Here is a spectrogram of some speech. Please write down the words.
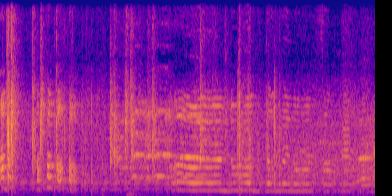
Ah! Ah, dumagdag na naman sa sakit na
